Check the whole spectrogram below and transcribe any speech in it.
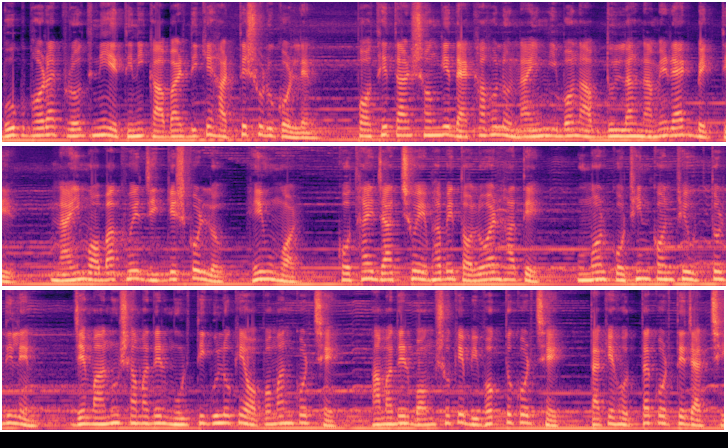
বুক ভরা ক্রোধ নিয়ে তিনি কাবার দিকে হাঁটতে শুরু করলেন। পথে তার সঙ্গে দেখা হলো নাইম ইবন আবদুল্লাহ নামের এক ব্যক্তির। নাইম অবাক হয়ে জিজ্ঞেস করল, হে উমর, কোথায় যাচ্ছ এভাবে তলোয়ার হাতে? উমর কঠিন কণ্ঠে উত্তর দিলেন, যে মানুষ আমাদের মূর্তিগুলোকে অপমান করছে, আমাদের বংশকে বিভক্ত করছে, তাকে হত্যা করতে যাচ্ছি।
